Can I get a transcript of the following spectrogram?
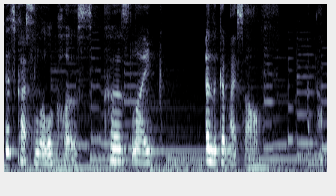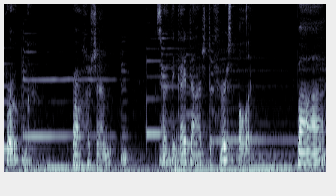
This cuts a little close, because, like, I look at myself. I'm not broke, Baruch Hashem, so I think I dodged the first bullet. But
